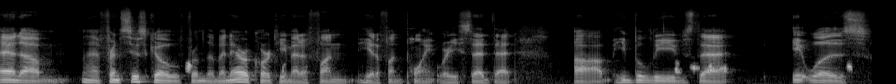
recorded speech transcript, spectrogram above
And um, uh, Francisco from the Monero core team had a fun. He had a fun point where he said that uh, he believes that it was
